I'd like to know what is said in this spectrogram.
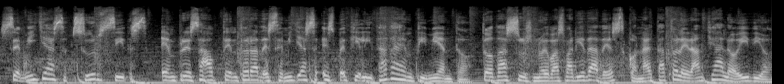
Semillas Sur Seeds, empresa obtentora de semillas especializada en pimiento. Todas sus nuevas variedades con alta tolerancia al oidio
